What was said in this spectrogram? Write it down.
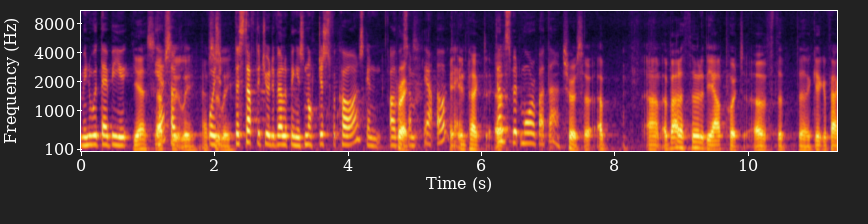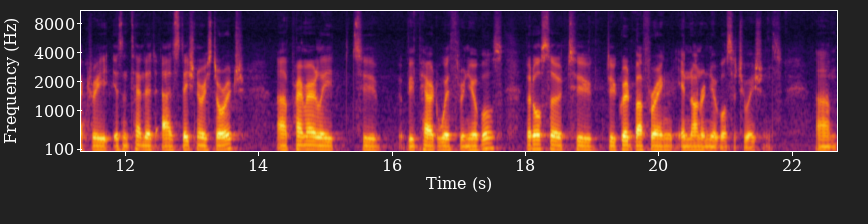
I mean, would there be... yes, Yes, absolutely, absolutely. the stuff that you're developing is not just for cars? Can, Correct. some... Yeah, In- okay. In, fact, Tell uh, us a bit more about that. Sure. So uh, uh, about a third of the output of the, the Gigafactory is intended as stationary storage, uh, primarily to be paired with renewables, but also to do grid buffering in non-renewable situations, um,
